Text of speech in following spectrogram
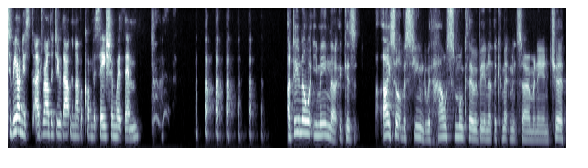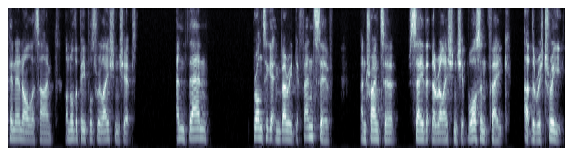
to be honest, I'd rather do that than have a conversation with him. I do know what you mean though, because I sort of assumed with how smug they were being at the commitment ceremony and chirping in all the time on other people's relationships, and then Bronte getting very defensive and trying to say that the relationship wasn't fake at the retreat.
